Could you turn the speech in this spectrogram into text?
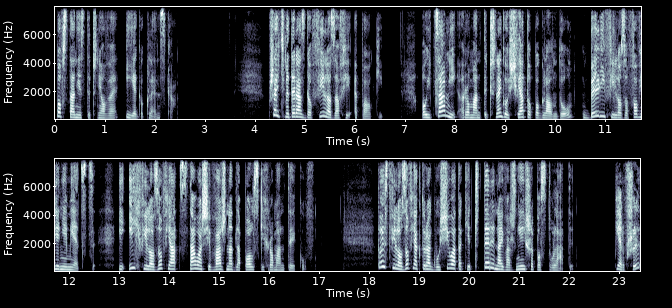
powstanie styczniowe i jego klęska. Przejdźmy teraz do filozofii epoki. Ojcami romantycznego światopoglądu byli filozofowie niemieccy i ich filozofia stała się ważna dla polskich romantyków. To jest filozofia, która głosiła takie cztery najważniejsze postulaty. Pierwszy,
